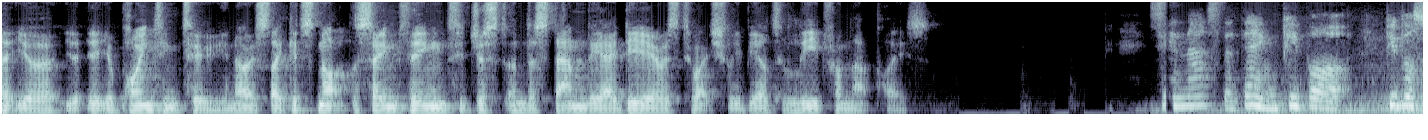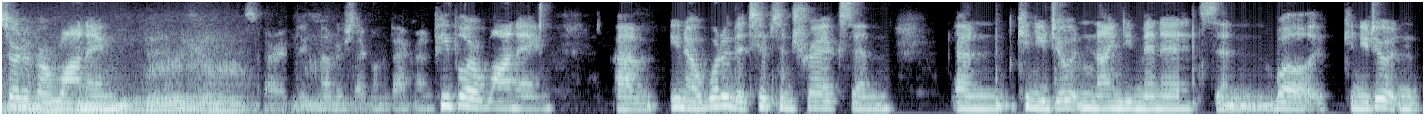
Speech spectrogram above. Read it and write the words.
that you're you're pointing to you know? It's like it's not the same thing to just understand the idea as to actually be able to lead from that place. See and that's the thing. People people sort of are wanting sorry big motorcycle in the background. People are wanting um, you know what are the tips and tricks and and can you do it in 90 minutes? And well can you do it in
